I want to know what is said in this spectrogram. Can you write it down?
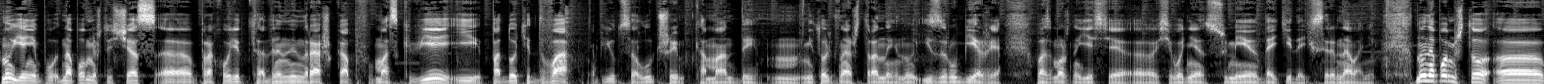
Ну, я не, напомню, что сейчас э, проходит Адреналин Rush Cup в Москве, и по Доте 2 бьются лучшие команды не только нашей страны, но и зарубежья. Возможно, если э, сегодня сумею дойти до этих соревнований. Ну и напомню, что э,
